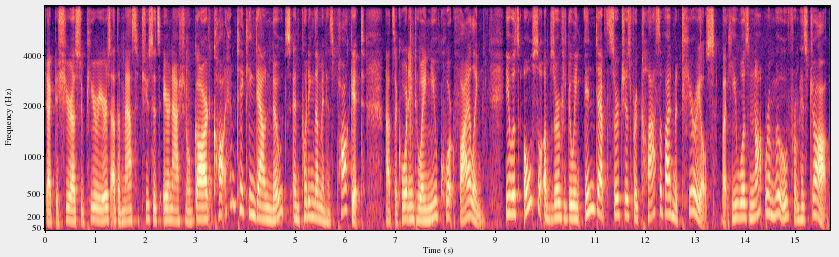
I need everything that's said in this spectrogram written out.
Jack Teixeira's superiors at the Massachusetts Air National Guard caught him taking down notes and putting them in his pocket. That's according to a new court filing. He was also observed doing in depth searches for classified materials, but he was not removed from his job.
